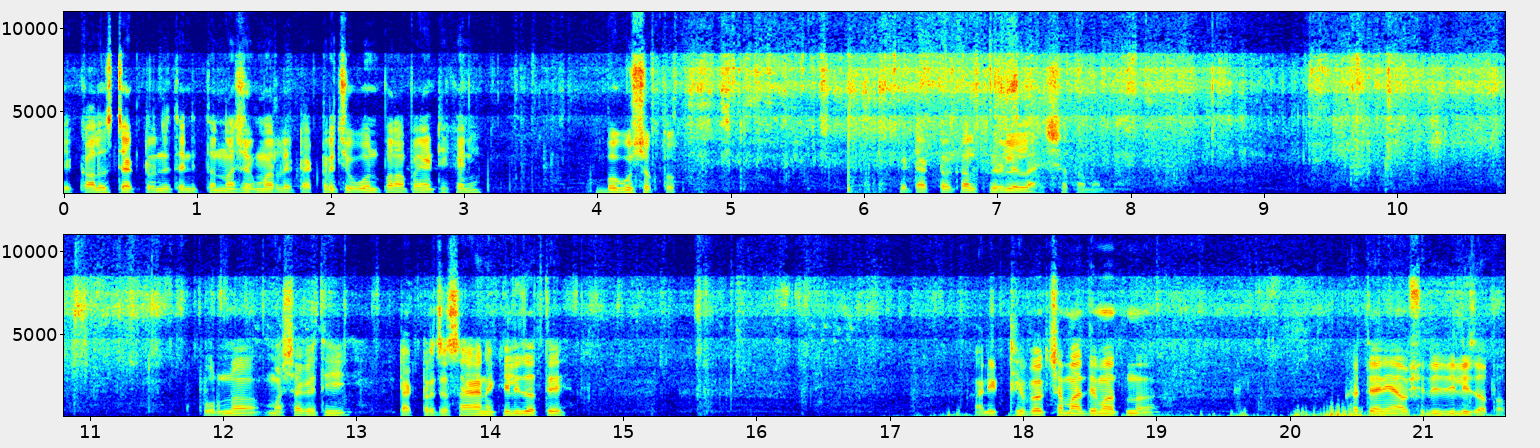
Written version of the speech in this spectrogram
हे कालच ट्रॅक्टरने त्यांनी तणनाशक मारले. ट्रॅक्टरचे वन पण आपण या ठिकाणी बघू शकतो. हे ट्रॅक्टर काल फिरलेलं आहे शेतामधनं. पूर्ण मशागत ही ट्रॅक्टरच्या सहाय्याने केली जाते. आणि ठिबकच्या माध्यमातून खते आणि औषधी दिली जातात.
